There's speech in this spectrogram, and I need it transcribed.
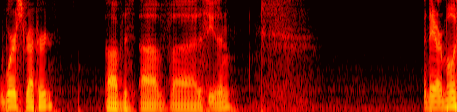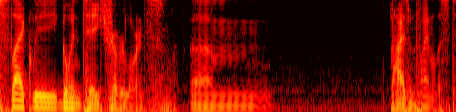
worst record of this of uh, the season. They are most likely going to take Trevor Lawrence, um, the Heisman finalist.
